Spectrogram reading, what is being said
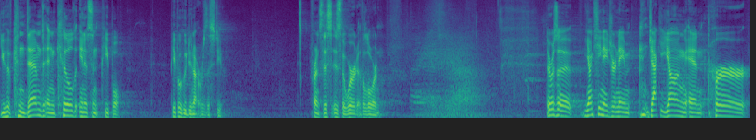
You have condemned and killed innocent people, people who do not resist you. Friends, this is the word of the Lord. There was a young teenager named Jackie Young, and her,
